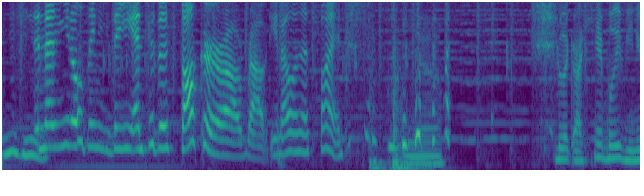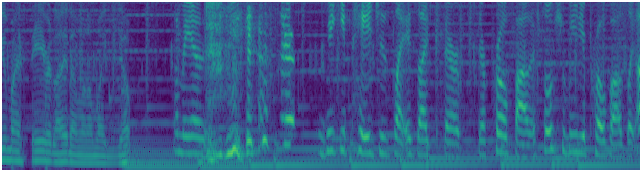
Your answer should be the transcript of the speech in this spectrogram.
And then you know, then, then you enter the stalker uh, route, you know, and that's fine. Yeah. She'd be like, I can't believe you knew my favorite item, and I'm like, Yep. I mean, you can consider wiki pages like is like their their profile, their social media profiles. Like, oh,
